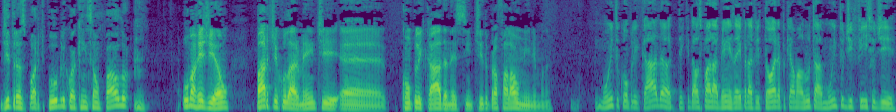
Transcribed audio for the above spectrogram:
de transporte público aqui em São Paulo, uma região particularmente é, complicada nesse sentido, para falar o mínimo, né? Muito complicada, tem que dar os parabéns aí para a Vitória, porque é uma luta muito difícil de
